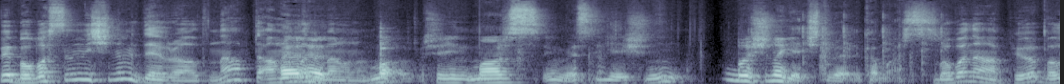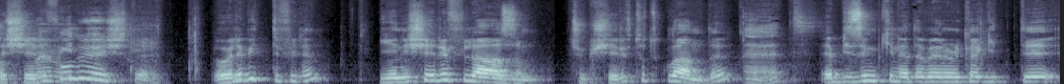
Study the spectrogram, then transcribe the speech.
Ve babasının işini mi devraldı? Ne yaptı? Anlamadım evet, ben onu. Ma- şeyin Mars Investigation'ın başına geçti Veronica Mars. Baba ne yapıyor? E, Balık şerif tutmaya mı oluyor gitti? işte. Öyle bitti film. Yeni şerif lazım. Çünkü şerif tutuklandı. Evet. E bizimkine de Veronica gitti.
